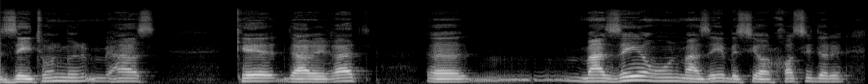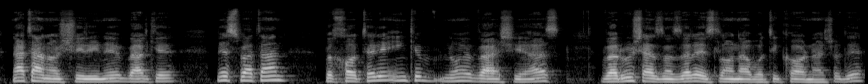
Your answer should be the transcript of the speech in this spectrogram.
زیتون هست که در حقیقت مزه اون مزه بسیار خاصی داره. نه تنها شیرینه بلکه نسبتا به خاطر اینکه نوع وحشی هست و روش از نظر اصلاح نباتی کار نشده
